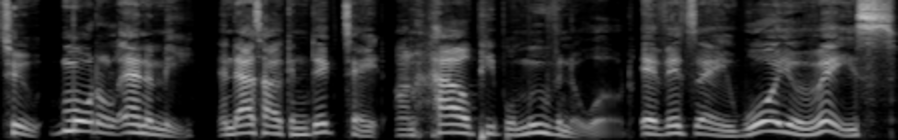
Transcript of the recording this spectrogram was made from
to mortal enemy. And that's how it can dictate on how people move in the world. If it's a warrior race,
